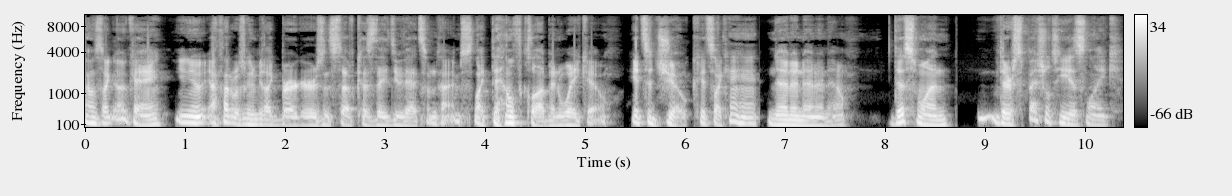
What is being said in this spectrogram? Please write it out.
I was like, okay, you know, I thought it was going to be like burgers and stuff because they do that sometimes, like the Health Club in Waco. It's a joke. It's like, eh, no, no, no, no, no. This one, their specialty is like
